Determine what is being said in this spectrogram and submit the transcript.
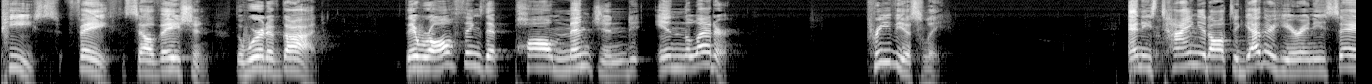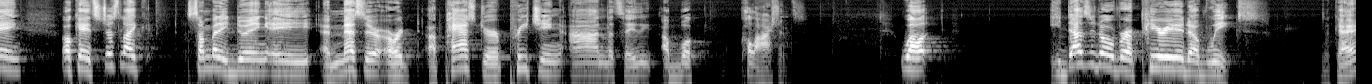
peace, faith, salvation, the Word of God they were all things that Paul mentioned in the letter previously. And he's tying it all together here and he's saying, okay, it's just like somebody doing a, a messer or a pastor preaching on, let's say, a book, Colossians. Well, he does it over a period of weeks, okay?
